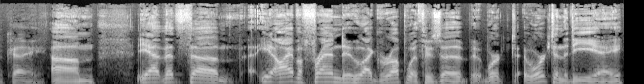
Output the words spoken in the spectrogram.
Okay. Um, yeah, that's um, you know I have a friend who I grew up with who's a worked worked in the DEA,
